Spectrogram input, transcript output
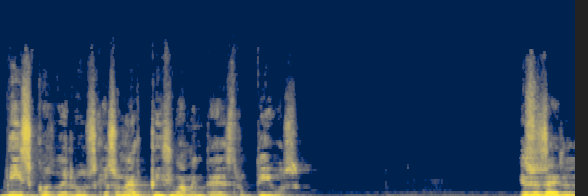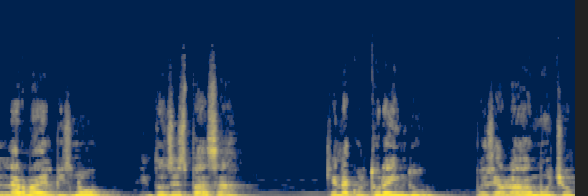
discos de luz que son altísimamente destructivos. Eso es el arma del Vishnu. Entonces pasa que en la cultura hindú pues se hablaba mucho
